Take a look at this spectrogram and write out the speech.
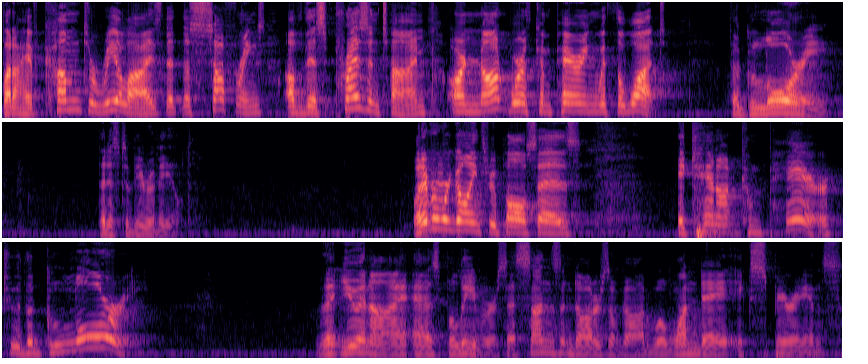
but I have come to realize that the sufferings of this present time are not worth comparing with the what? The glory that is to be revealed. Whatever we're going through, Paul says, it cannot compare to the glory that you and I, as believers, as sons and daughters of God, will one day experience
